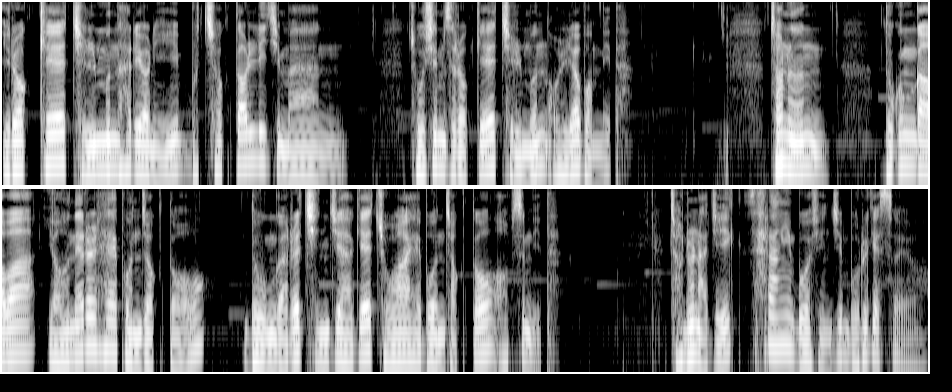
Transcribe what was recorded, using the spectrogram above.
이렇게 질문하려니 무척 떨리지만 조심스럽게 질문 올려봅니다. 저는 누군가와 연애를 해 본 적도 누군가를 진지하게 좋아해 본 적도 없습니다. 저는 아직 사랑이 무엇인지 모르겠어요.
